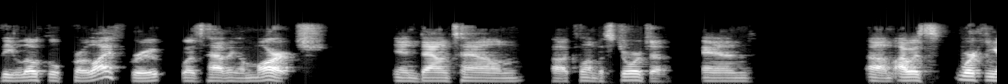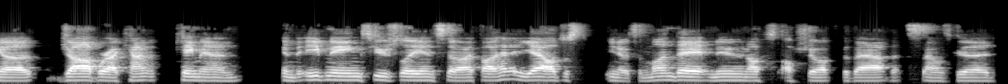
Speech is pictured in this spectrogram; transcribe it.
the local pro-life group was having a march in downtown uh, Columbus, Georgia. And um, I was working a job where I kind of came in in the evenings usually, and so I thought, hey, yeah, I'll just, you know, it's a Monday at noon, I'll I'll show up for that. That sounds good.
